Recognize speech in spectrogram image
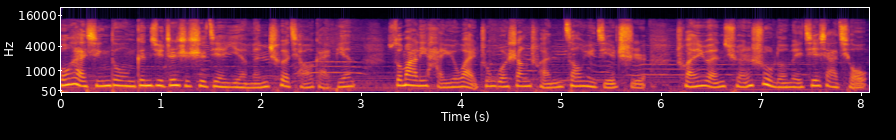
红海行动》根据真实事件也门撤侨改编。索马里海域外，中国商船遭遇劫持，船员全数沦为阶下囚。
